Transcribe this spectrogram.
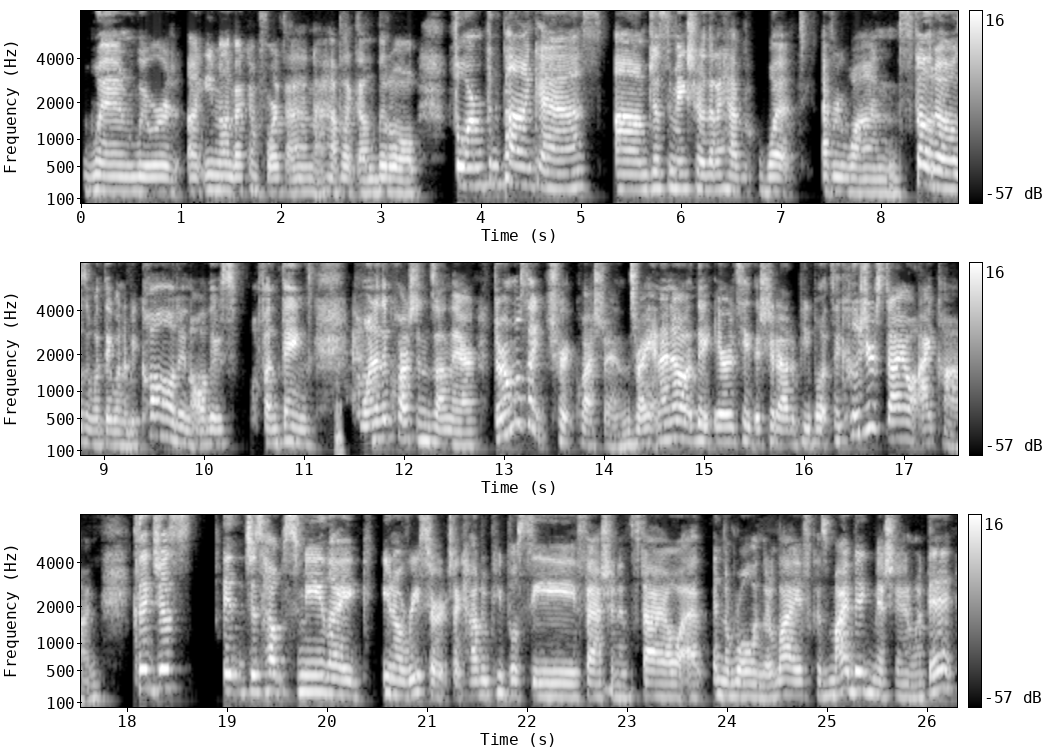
when we were uh, emailing back and forth, and I have like a little form for the podcast, um, just to make sure that I have what everyone's photos and what they want to be called and all these fun things. And one of the questions on there, they're almost like trick questions, right? And I know they irritate the shit out of people. It's like, who's your style icon? Because I just it just helps me like you know research like how do people see fashion and style at, and the role in their life because my big mission with it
